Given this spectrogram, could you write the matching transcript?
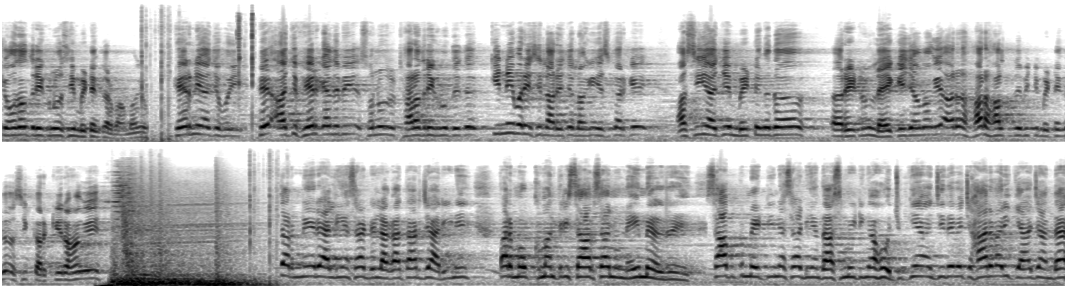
14 ਤਰੀਕ ਨੂੰ ਅਸੀਂ ਮੀਟਿੰਗ ਕਰਵਾਵਾਂਗੇ। ਫੇਰ ਨਹੀਂ ਅੱਜ ਹੋਈ। ਫੇਰ ਅੱਜ ਫੇਰ ਕਹਿੰਦੇ ਵੀ ਤੁਹਾਨੂੰ 18 ਤਰੀਕ ਨੂੰ ਦੇ ਦੇ। ਕਿੰਨੀ ਵਾਰੀ ਅਸੀਂ ਲਾਰੇ ਚੱਲਾਂਗੇ ਇਸ ਕਰਕੇ ਅਸੀਂ ਅੱਜ ਇਹ ਮੀਟਿੰਗ ਦਾ ਰਿਟਰਨ ਲੈ ਕੇ ਜਾਵਾਂਗੇ ਔਰ ਹਰ ਹਾਲਤ ਦੇ ਵਿੱਚ ਮੀਟਿੰਗ ਅਸੀਂ ਕਰਕੇ ਰਹਾਂਗੇ। ਧਰਨੇ ਰੈਲੀਆਂ ਸਾਡੇ ਲਗਾਤਾਰ ਜਾਰੀ ਨੇ, ਪਰ ਮੁੱਖ ਮੰਤਰੀ ਸਾਹਿਬ ਸਾਨੂੰ ਨਹੀਂ ਮਿਲ ਰਹੇ। ਸਬ ਕਮੇਟੀ ਨੇ ਸਾਡੀਆਂ 10 ਮੀਟਿੰਗਾਂ ਹੋ ਚੁੱਕੀਆਂ, ਜਿਹਦੇ ਵਿੱਚ ਹਰ ਵਾਰੀ ਕਿਹਾ ਜਾਂਦਾ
